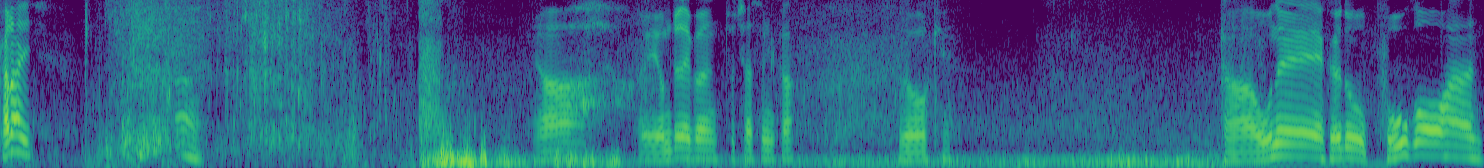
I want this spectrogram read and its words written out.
가라, 이제. 아. 야, 여기 염전해변 좋지 않습니까? 이렇게. 아, 오늘 그래도 보거 한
